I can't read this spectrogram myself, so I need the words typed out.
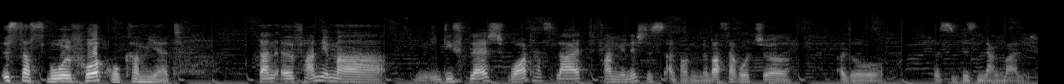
ist das wohl vorprogrammiert. Dann äh, fahren wir mal die Splash Water Slide, fahren wir nicht, das ist einfach nur eine Wasserrutsche. Also, das ist ein bisschen langweilig.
